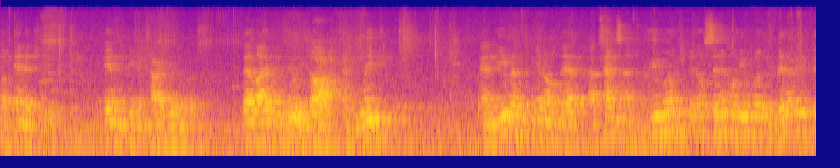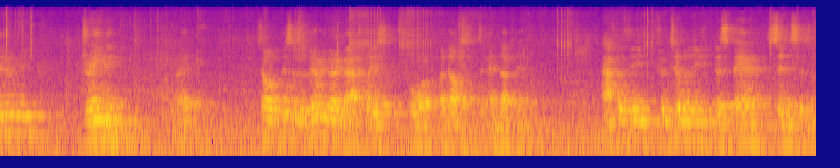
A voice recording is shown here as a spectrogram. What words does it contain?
of energy in the entire universe. Their life is really dark and bleak. And even, you know, their attempts at humor, you know, cynical humor is very, very draining, right? So this is a very, very bad place for adults to end up in. Apathy, futility, despair, cynicism.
